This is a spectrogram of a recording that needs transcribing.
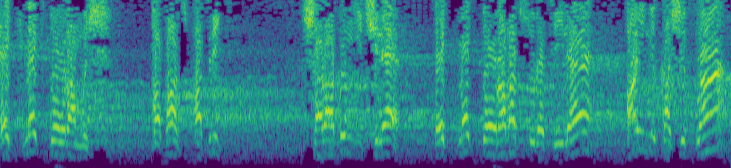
ekmek doğramış papaz Patrik, şarabın içine ekmek doğramak suretiyle aynı kaşıkla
